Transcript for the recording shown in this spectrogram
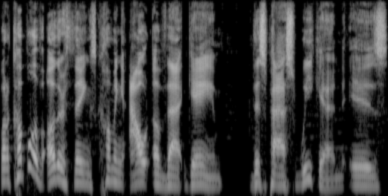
But a couple of other things coming out of that game this past weekend is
